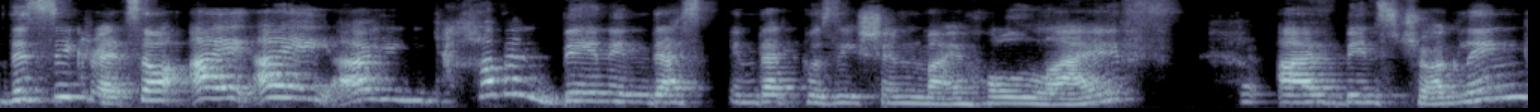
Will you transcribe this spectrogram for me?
the secret. So I, I i haven't been in that in that position my whole life. I've been struggling.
